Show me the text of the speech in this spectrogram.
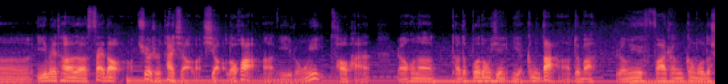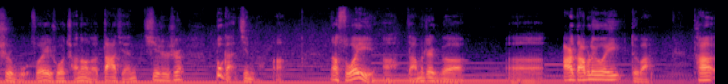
嗯，因为它的赛道确实太小了，小的话啊，你容易操盘，然后呢，它的波动性也更大啊，对吧？容易发生更多的事故，所以说传统的大钱其实是不敢进的啊。那所以啊，咱们这个呃 RWA 对吧？它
